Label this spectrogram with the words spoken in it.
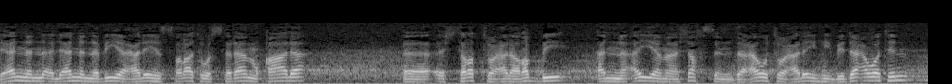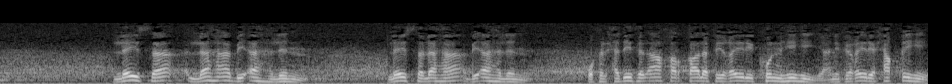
لأن لأن النبي عليه الصلاة والسلام قال آه، اشترطت على ربي أن أيما شخص دعوت عليه بدعوة ليس لها بأهل ليس لها بأهل. وفي الحديث الآخر قال في غير كنهه يعني في غير حقه.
